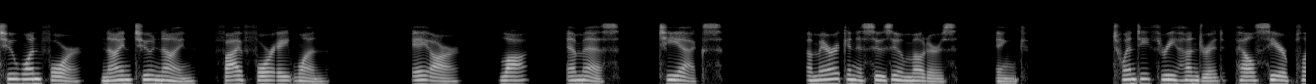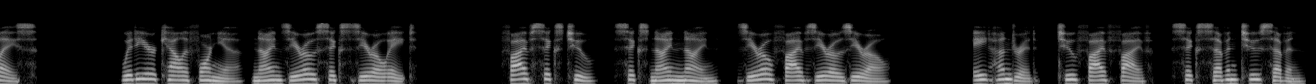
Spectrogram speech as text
214-929-5481. AR, Law, MS, TX. American Isuzu Motors, Inc. 2300 Pellissier Place. Whittier, California 90608. 562-699-0500. 800-255-6727.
